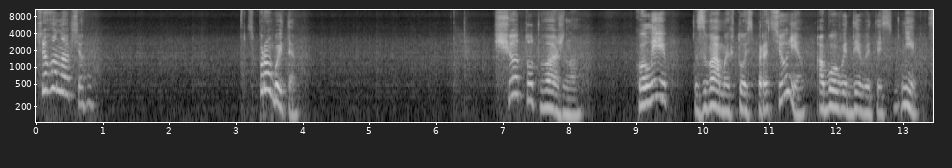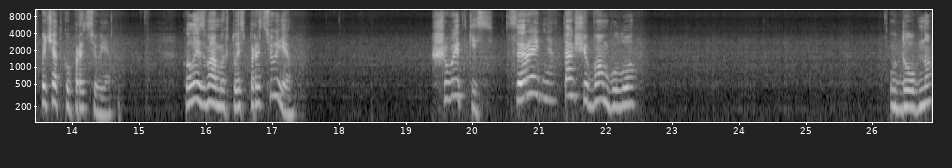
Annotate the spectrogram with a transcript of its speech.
Всього-навсього. Спробуйте. Що тут важно? Коли з вами хтось працює, або ви дивитесь, ні, спочатку працює. Коли з вами хтось працює, швидкість середня, так, щоб вам було удобно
